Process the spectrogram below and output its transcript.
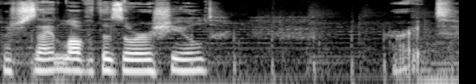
Much as I love the Zora shield. Alright.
